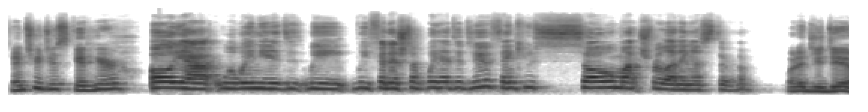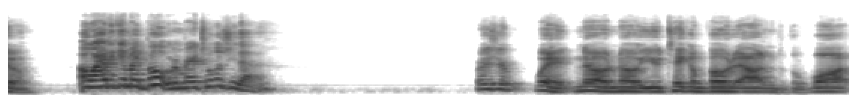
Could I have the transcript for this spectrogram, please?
"Didn't you just get here?" Oh yeah. Well, we needed. To, we we finished up. what We had to do. Thank you so much for letting us through. What did you do? Oh, I had to get my boat. Remember, I told you that. Where's your? Wait, no, no. You take a boat out into the water.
